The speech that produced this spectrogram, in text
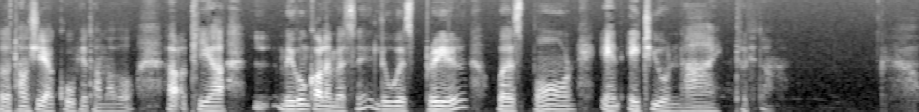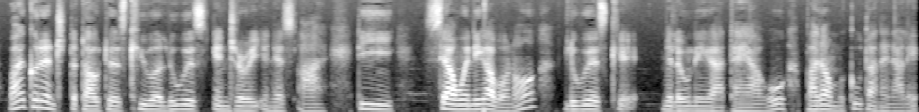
ဒါဆို1809ဖြစ်သွားမှာပေါ့အဲ့အဖေကမေကုန်းကောက်လိုက်မယ်ဆိုရင် Louis Braille was born in 1809ဒါဖြစ်သွားမှာ Why couldn't the doctors cure Louis injury in his eye ဒီဆရာဝန်တွေကပေါ့နော် Louis က မျက်လုံးတွေကဒဏ်ရာကိုဘာကြောင့်မကုသနိုင်တာလဲ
